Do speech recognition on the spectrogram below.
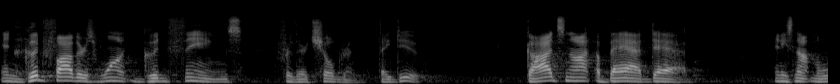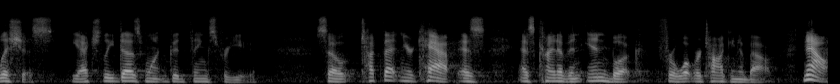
And good fathers want good things for their children. They do. God's not a bad dad, and He's not malicious. He actually does want good things for you. So tuck that in your cap as, as kind of an in book for what we're talking about. Now,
